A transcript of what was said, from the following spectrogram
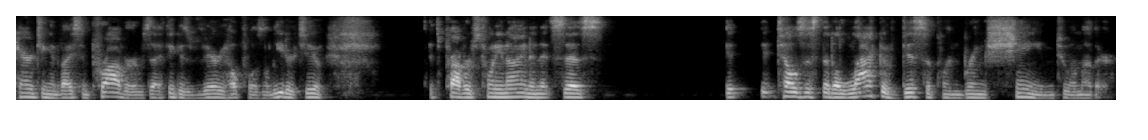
parenting advice in Proverbs that I think is very helpful as a leader, too. It's Proverbs 29, and it says, it, it tells us that a lack of discipline brings shame to a mother.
